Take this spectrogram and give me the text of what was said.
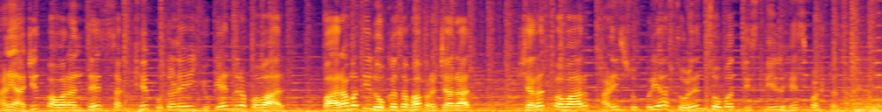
आणि अजित पवारांचे सख्खे पुतणे युगेंद्र पवार बारामती लोकसभा प्रचारात शरद पवार आणि सुप्रिया सुळेंसोबत दिसतील हे स्पष्ट झालं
